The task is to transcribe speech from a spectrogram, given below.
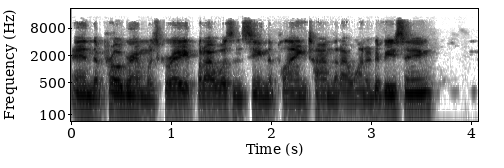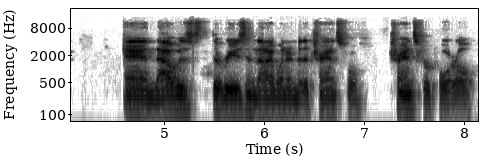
and the program was great, but I wasn't seeing the playing time that I wanted to be seeing. And that was the reason that I went into the transfer transfer portal.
